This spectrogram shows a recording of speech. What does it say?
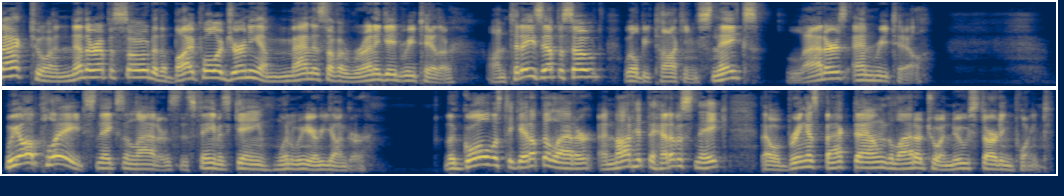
back to another episode of the Bipolar Journey and Madness of a Renegade Retailer. On today's episode, we'll be talking snakes, ladders, and retail. We all played Snakes and Ladders, this famous game, when we were younger. The goal was to get up the ladder and not hit the head of a snake that would bring us back down the ladder to a new starting point.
